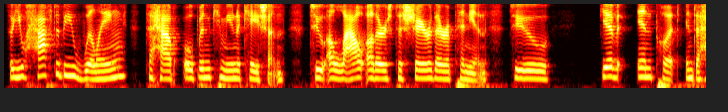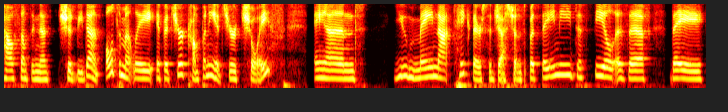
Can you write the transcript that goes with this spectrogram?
So you have to be willing to have open communication, to allow others to share their opinion, to give input into how something that should be done. Ultimately, if it's your company, it's your choice. And you may not take their suggestions, but they need to feel as if they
